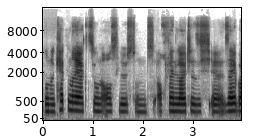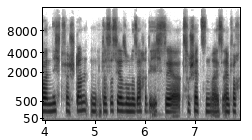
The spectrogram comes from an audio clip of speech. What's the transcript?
so eine Kettenreaktion auslöst und auch wenn Leute sich äh, selber nicht verstanden, das ist ja so eine Sache, die ich sehr zu schätzen weiß, einfach,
